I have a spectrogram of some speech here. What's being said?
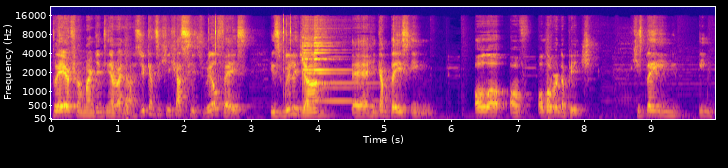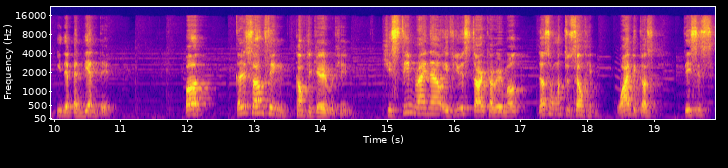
players from Argentina right now. As you can see, he has his real face. He's really young. Uh, he can play in all of all over the pitch. He's playing in Independiente, but there is something complicated with him. His team right now, if you start career mode, doesn't want to sell him. Why? Because this is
